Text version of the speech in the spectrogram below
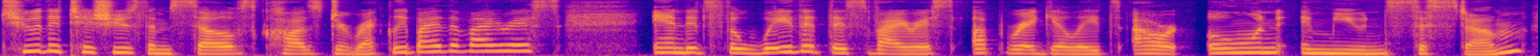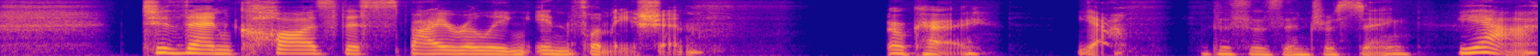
to the tissues themselves caused directly by the virus, and it's the way that this virus upregulates our own immune system to then cause this spiraling inflammation. Okay. Yeah. This is interesting. Yeah.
